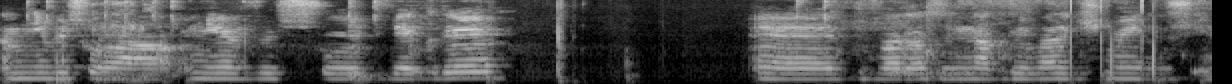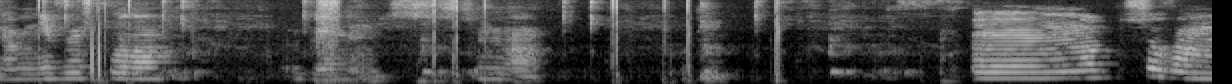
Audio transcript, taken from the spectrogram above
nam nie, wyszła, nie wyszły dwie gry. E, Dwa razy nagrywaliśmy już i nam nie wyszło, więc no. E, No co wam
